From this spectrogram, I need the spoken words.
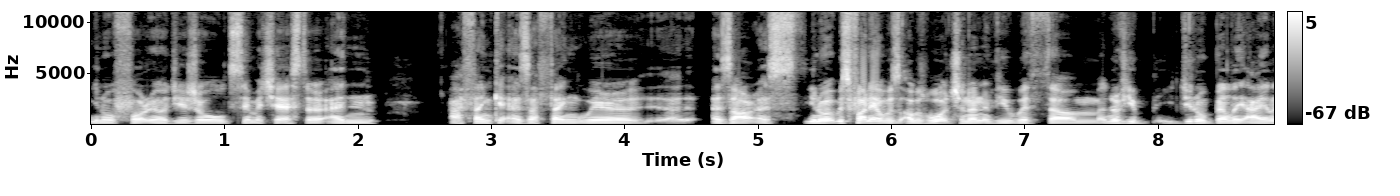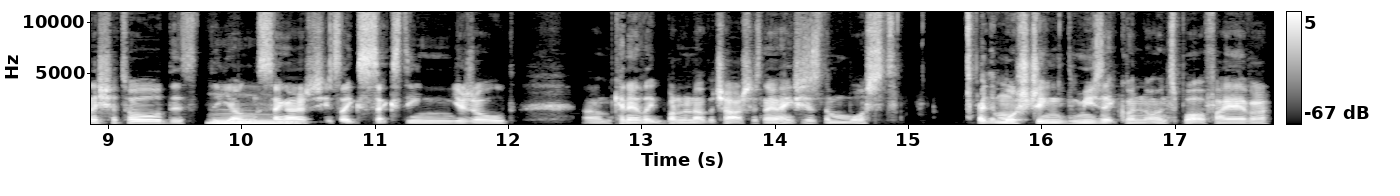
you know, forty odd years old, same with Chester, and I think it is a thing where, uh, as artists, you know, it was funny. I was I was watching an interview with um, I don't know if you do you know Billie Eilish at all? This the mm. young singer. She's like sixteen years old, um, kind of like burning up the charts just now. I think she's the most the most streamed music on, on Spotify ever.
